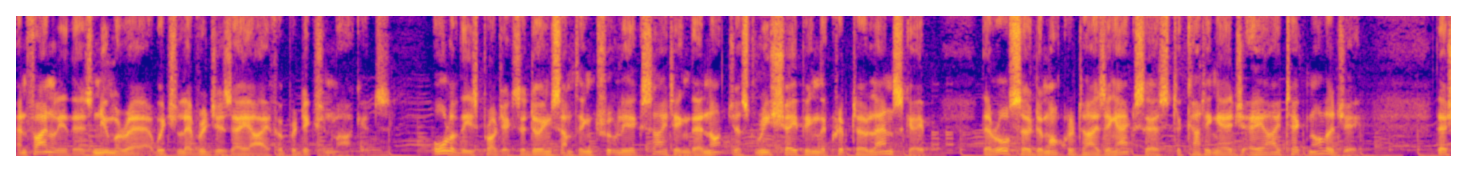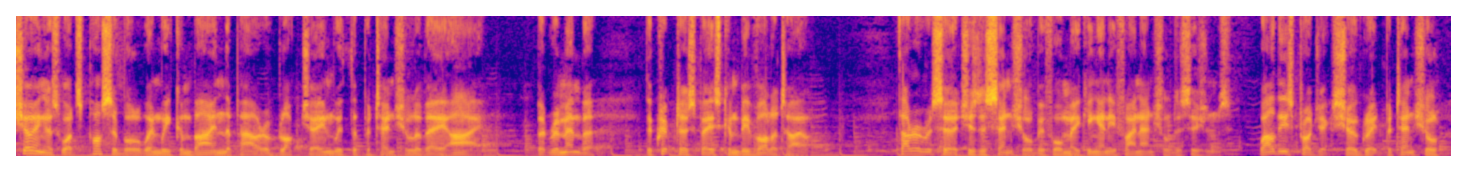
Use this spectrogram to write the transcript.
And finally, there's Numeraire, which leverages AI for prediction markets. All of these projects are doing something truly exciting. They're not just reshaping the crypto landscape, they're also democratizing access to cutting-edge AI technology. They're showing us what's possible when we combine the power of blockchain with the potential of AI. But remember, the crypto space can be volatile. Thorough research is essential before making any financial decisions. While these projects show great potential,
